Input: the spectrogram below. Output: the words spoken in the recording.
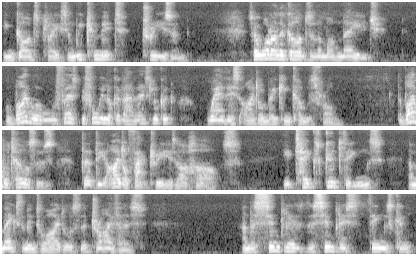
in God's place and we commit treason. So, what are the gods of the modern age? Well, Bible, first, before we look at that, let's look at where this idol making comes from. The Bible tells us that the idol factory is our hearts. It takes good things and makes them into idols that drive us. And the simplest, the simplest things can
